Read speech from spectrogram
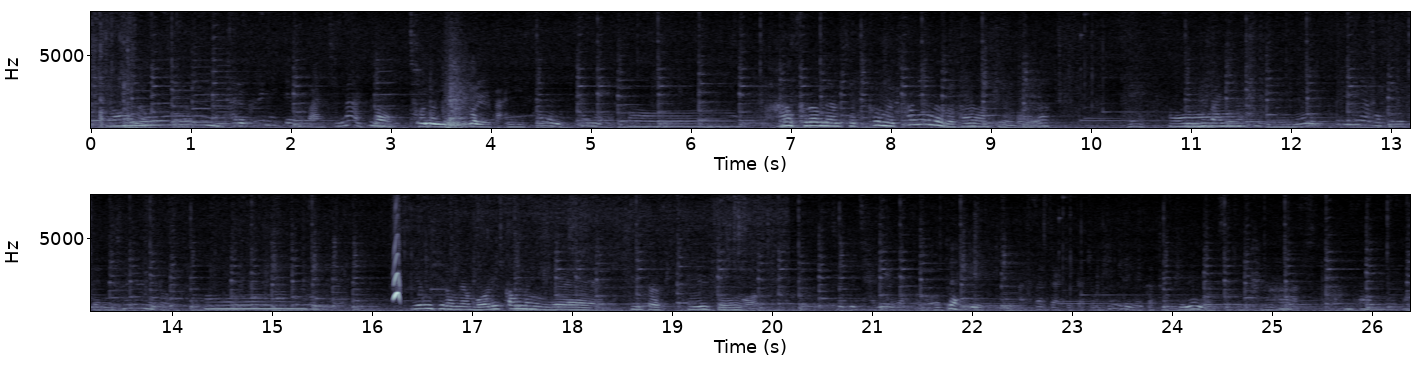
있어요. 다른 클리닉들도 많지만 네. 저는 그걸 많이 쓰는 편이에요. 어... 아 그러면 제품을 천연으로 사용하시는 거예요? 네. 어... 일반인 같은 경우는 클리라고 부를 때는 천연으로 음... 미용실 오면 머리 깎는 게 진짜 제일 좋은 것 같아요. 저기 자리에 가서 네. 두피 마사지 하기가 좀 힘드니까 두피는 여기서 좀 다녀갑시다. 감사합니다.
